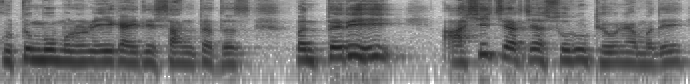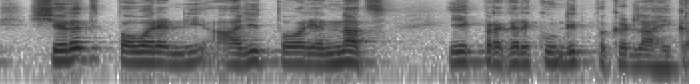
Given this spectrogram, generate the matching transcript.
कुटुंब म्हणून एक आहे ते सांगतातच. पण तरीही अशी चर्चा सुरू ठेवण्यामध्ये शरद पवार यांनी अजित पवार यांनाच एक प्रकारे कोंडीत पकडलं आहे का?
